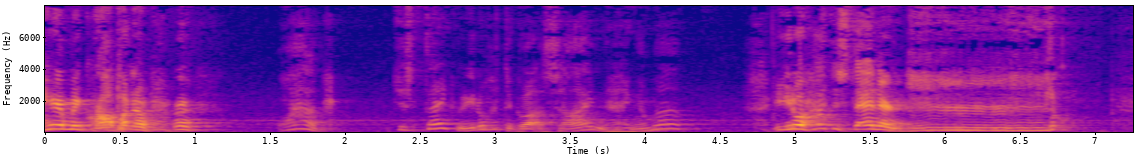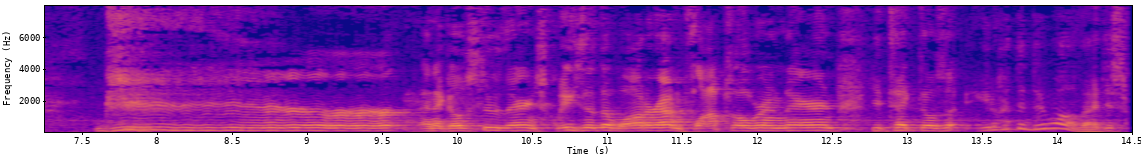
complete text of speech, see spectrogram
hear me cropping. Wow, just think, you don't have to go outside and hang them up. You don't have to stand there and it goes through there and squeezes the water out and flops over in there and you take those you don't have to do all that. Just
